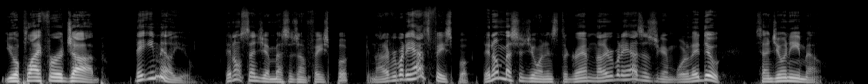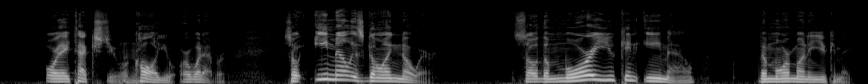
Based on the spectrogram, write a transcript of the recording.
You apply for a job, they email you. They don't send you a message on Facebook. Not everybody has Facebook. They don't message you on Instagram. Not everybody has Instagram. What do they do? Send you an email or they text you or mm-hmm. call you or whatever. So email is going nowhere. So the more you can email, the more money you can make.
